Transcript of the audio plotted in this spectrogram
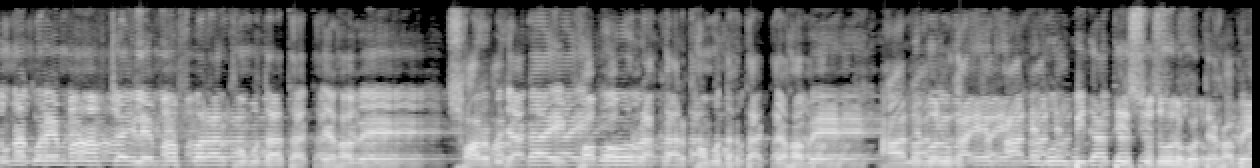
গুণা করে মাফ চাইলে মাফ করার ক্ষমতা থাকতে হবে। সর্ব জায়গায় খবর রাখার ক্ষমতা থাকতে হবে। আলেমুল গায়েব, আলেমুল বিজাতি সুদূর হতে হবে।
